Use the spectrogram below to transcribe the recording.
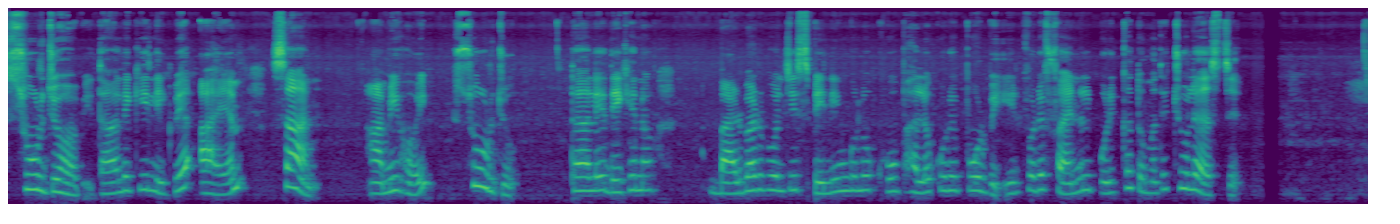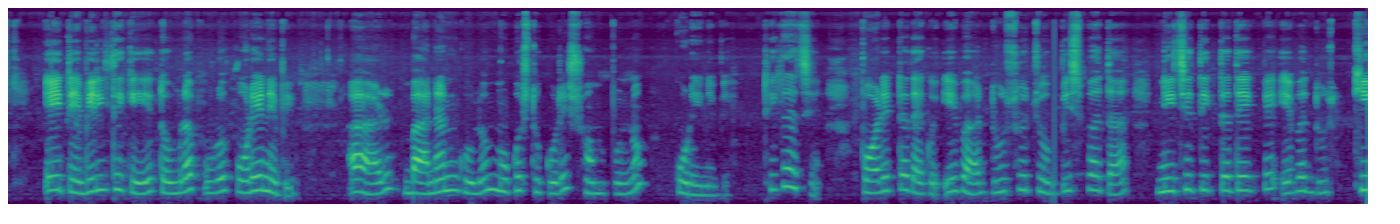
সূর্য হবে। তাহলে কি লিখবে? আই অ্যাম সান আমি হই সূর্য। তাহলে দেখে নাও। বারবার বলছি স্পেলিংগুলো খুব ভালো করে পড়বে, এরপরে ফাইনাল পরীক্ষা তোমাদের চলে আসছে। এই টেবিল থেকে তোমরা পুরো পড়ে নেবে আর বানানগুলো মুখস্থ করে সম্পূর্ণ করে নেবে, ঠিক আছে? পরেরটা দেখো, এবার দুশো চব্বিশ পাতা নিচের দিকটা দেখবে, এবার দু কী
